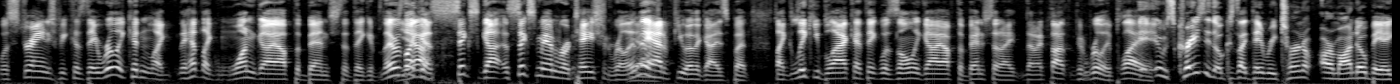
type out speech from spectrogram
was strange because they really couldn't like they had like one guy off the bench that they could. There was like a six guy a six man rotation really, and they had a few other guys, but like Leaky Black I think was the only guy off the bench that I that I thought could really play. It, it was crazy though because like they return Armando Bay-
